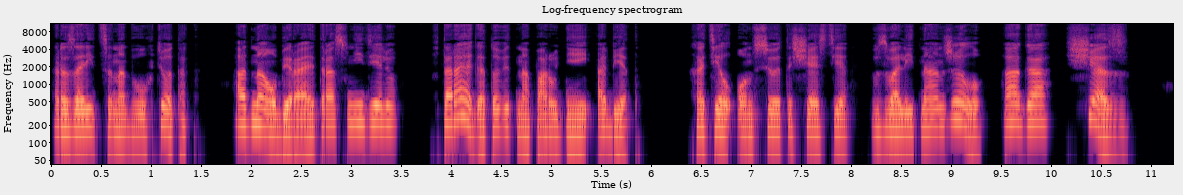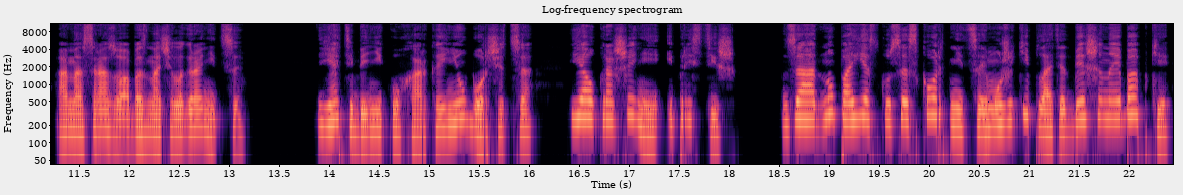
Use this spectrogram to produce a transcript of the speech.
разориться на двух теток. Одна убирает раз в неделю, вторая готовит на пару дней обед. Хотел он все это счастье взвалить на Анжелу. Ага, сейчас. Она сразу обозначила границы. «Я тебе не кухарка и не уборщица. Я украшение и престиж. За одну поездку с эскортницей мужики платят бешеные бабки,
